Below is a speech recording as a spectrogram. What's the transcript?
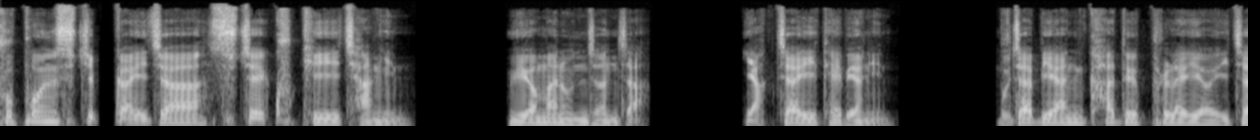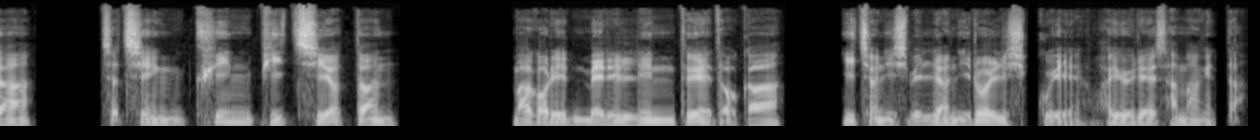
쿠폰 수집가이자 수제 쿠키 장인, 위험한 운전자, 약자의 대변인, 무자비한 카드 플레이어이자 자칭 퀸 비치였던 마거릿 메릴린 드에더가 2021년 1월 19일 화요일에 사망했다.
